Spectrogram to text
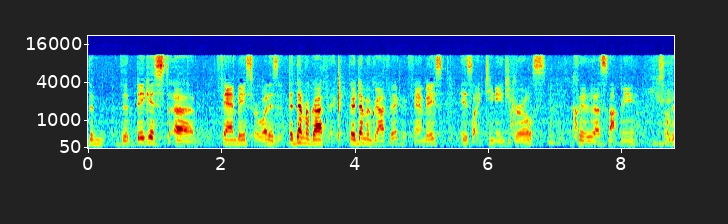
the the biggest uh, fan base, or what is it? The demographic. Their demographic, their fan base, is like teenage girls. Clearly, that's not me. So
